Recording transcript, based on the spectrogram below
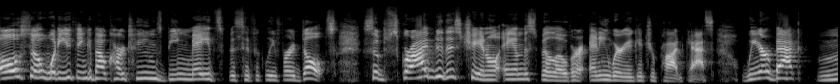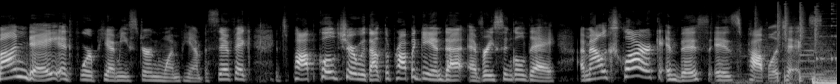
Also, what do you think about cartoons being made specifically for adults? Subscribe to this channel and the spillover anywhere you get your podcasts. We are back Monday at 4 p.m. Eastern, 1 p.m. Pacific. It's pop culture without the propaganda every single day. I'm Alex Clark, and this is Poplitics.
